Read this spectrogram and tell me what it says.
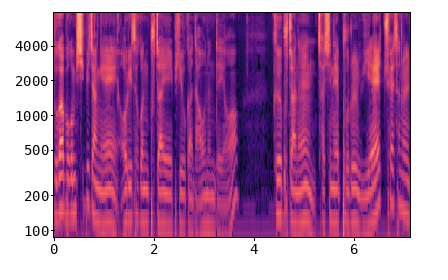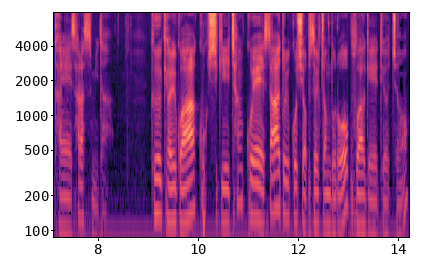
누가복음 12장에 어리석은 부자의 비유가 나오는데요. 그 부자는 자신의 부를 위해 최선을 다해 살았습니다. 그 결과 곡식이 창고에 쌓아둘 곳이 없을 정도로 부하게 되었죠.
